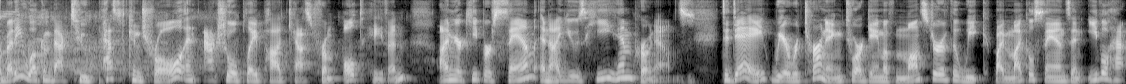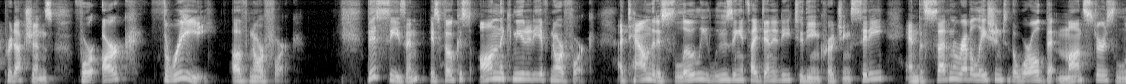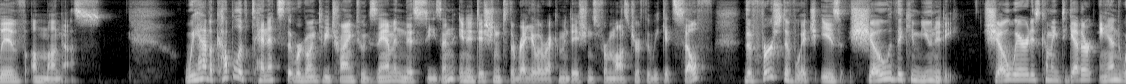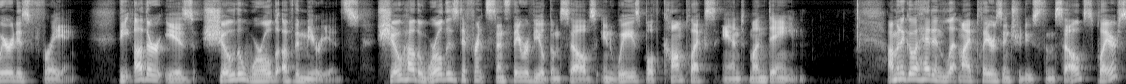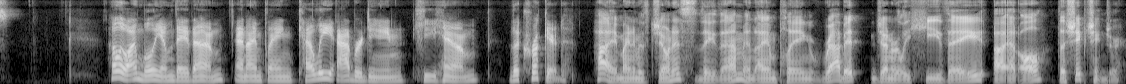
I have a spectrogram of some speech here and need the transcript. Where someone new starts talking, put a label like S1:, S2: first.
S1: Everybody. Welcome back to Pest Control, an actual play podcast from Alt Haven. I'm your keeper, Sam, and I use he, him pronouns. Today, we are returning to our game of Monster of the Week by Michael Sands and Evil Hat Productions for Arc 3 of Norfork. This season is focused on the community of Norfork, a town that is slowly losing its identity to the encroaching city and the sudden revelation to the world that monsters live among us. We have a couple of tenets that we're going to be trying to examine this season, in addition to the regular recommendations from Monster of the Week itself. The first of which is show the community, show where it is coming together and where it is fraying. The other is show the world of the myriads, show how the world is different since they revealed themselves in ways both complex and mundane. I'm going to go ahead and let my players introduce themselves. Players?
S2: Hello, I'm William, they, them, and I'm playing Kelly Aberdeen, he, him, the Crooked.
S3: Hi, my name is Jonas, they, them, and I am playing Rabbit, generally he, they, uh, at all, the shape changer.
